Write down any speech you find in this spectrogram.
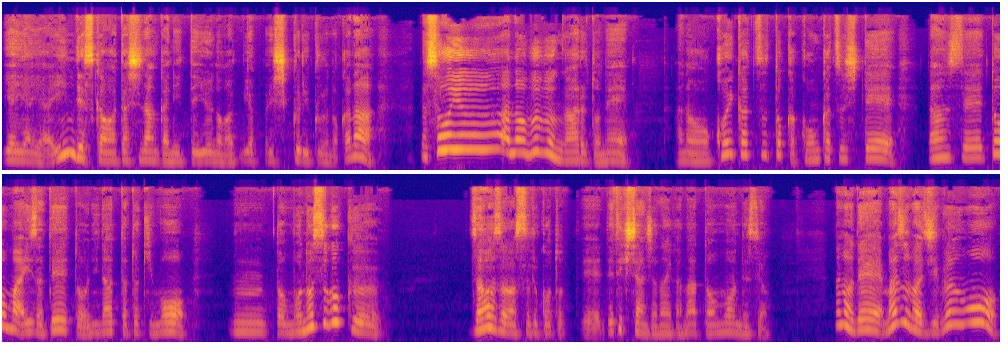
いやいやいや、いいんですか私なんかにっていうのがやっぱりしっくりくるのかな。そういうあの部分があるとね、あの、恋活とか婚活して、男性と、まあ、いざデートになった時も、うんと、ものすごくざわざわすることって出てきちゃうんじゃないかなと思うんですよ。なので、まずは自分を、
